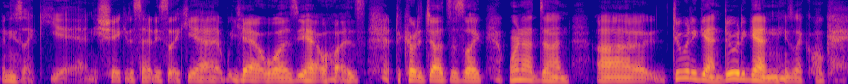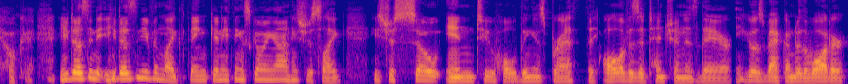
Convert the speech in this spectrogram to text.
and he's like, yeah, and he's shaking his head. He's like, yeah, yeah, it was, yeah, it was. Dakota Johnson's like, we're not done. Uh, do it again, do it again. And he's like, okay, okay. He doesn't, he doesn't even like think anything's going on. He's just like, he's just so into holding his breath that all of his attention is there. He goes back under the water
